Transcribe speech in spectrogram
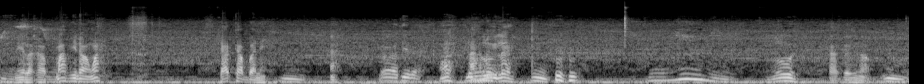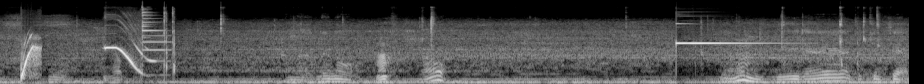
อืมนี่แหละครับ มาพี่น้องมาจัดครับบัดนี้อืมก็ที่ไหนอะอะลุยเลยอืมอืมโอ้ยขาดเลยพี่น้องอืมครับลาดเลยเนาะฮะเอาอืมดีเลยจะกินแซ่บ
